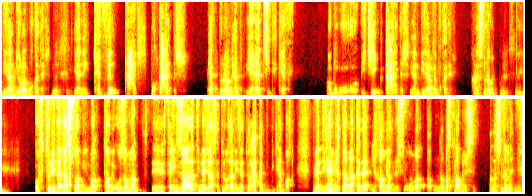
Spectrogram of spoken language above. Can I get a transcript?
dilhem diyorlar bu kadar. Yani kefin ka'ar. Bu ka'ardır. Kef bunların hep, hepsidir kef. Bu o, o iki ka'ardır. Yani dirhem de bu kadar. Anlaşıldı mı? Belirti. Ufturida gaswa bilma. Tabi o zaman e, fe inzaleti necasetul galizetul akad dirhem bak. Demek dirhem miktarına kadar yıkam yapabilirsin. Onunla namaz kılabilirsin. Anlaşıldı mı? Belirti.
